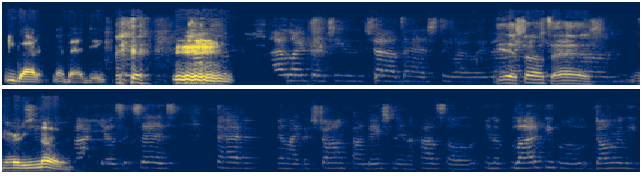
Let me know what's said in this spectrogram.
you got it. My bad, D. I like that you shout out to Ashley by the way. but Yeah, like shout out to you, Ash. um, You already know. about your success to having like a strong foundation in a household. And a lot of people don't really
